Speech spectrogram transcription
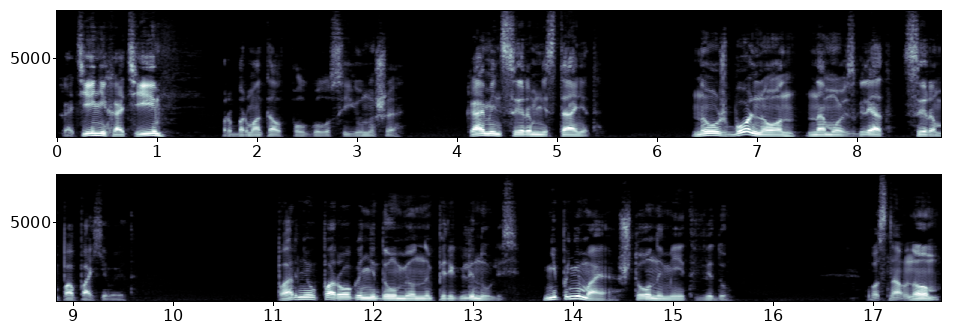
«Хоти, не хоти», — пробормотал полголоса юноша, — «камень сыром не станет. Но уж больно он, на мой взгляд, сыром попахивает». Парни у порога недоуменно переглянулись, не понимая, что он имеет в виду. «В основном»,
